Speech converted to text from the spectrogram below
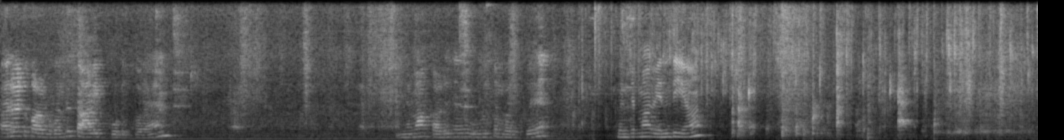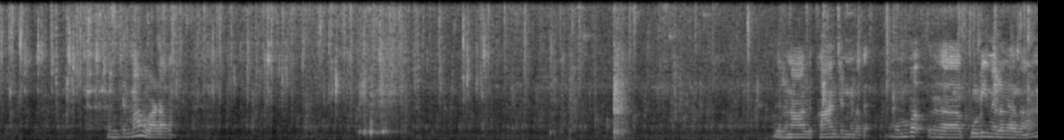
கருவாட்டு குழம்புக்கு வந்து தாளிப்பு போட்டு போகிறேன் கொஞ்சமாக கடுகு உளுத்தம் பருப்பு கொஞ்சமாக வெந்தயம். கொஞ்சமாக வடகம். ஒரு நாலு காஞ்ச மிளகாய். ரொம்ப பொடி மிளகாய் தான்.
